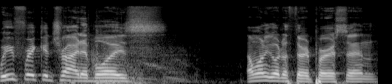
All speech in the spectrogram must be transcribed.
We freaking tried it, boys. I want to go to third person.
